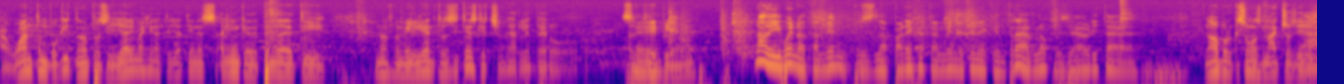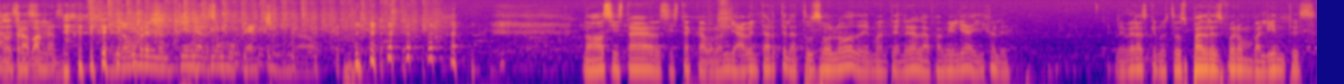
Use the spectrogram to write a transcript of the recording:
aguanta un poquito, ¿no? Pues si ya imagínate, ya tienes alguien que dependa de ti, una familia, entonces sí tienes que chingarle, pero Sí. triple, ¿no? No, y bueno, también, pues la pareja también le tiene que entrar, ¿no? Pues ya ahorita. No, porque somos machos y ellos Ah, no sí, trabajan. sí, sí. El hombre mantiene a su mujer chingado. No, sí está, sí está cabrón. Ya aventártela tú solo de mantener a la familia, híjole. De veras que nuestros padres fueron valientes.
